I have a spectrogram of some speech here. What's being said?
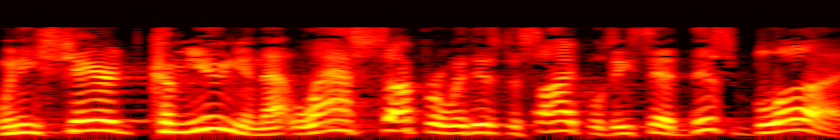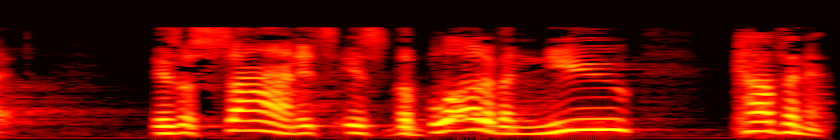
When He shared communion, that Last Supper with His disciples, He said, this blood is a sign. It's, it's the blood of a new covenant.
